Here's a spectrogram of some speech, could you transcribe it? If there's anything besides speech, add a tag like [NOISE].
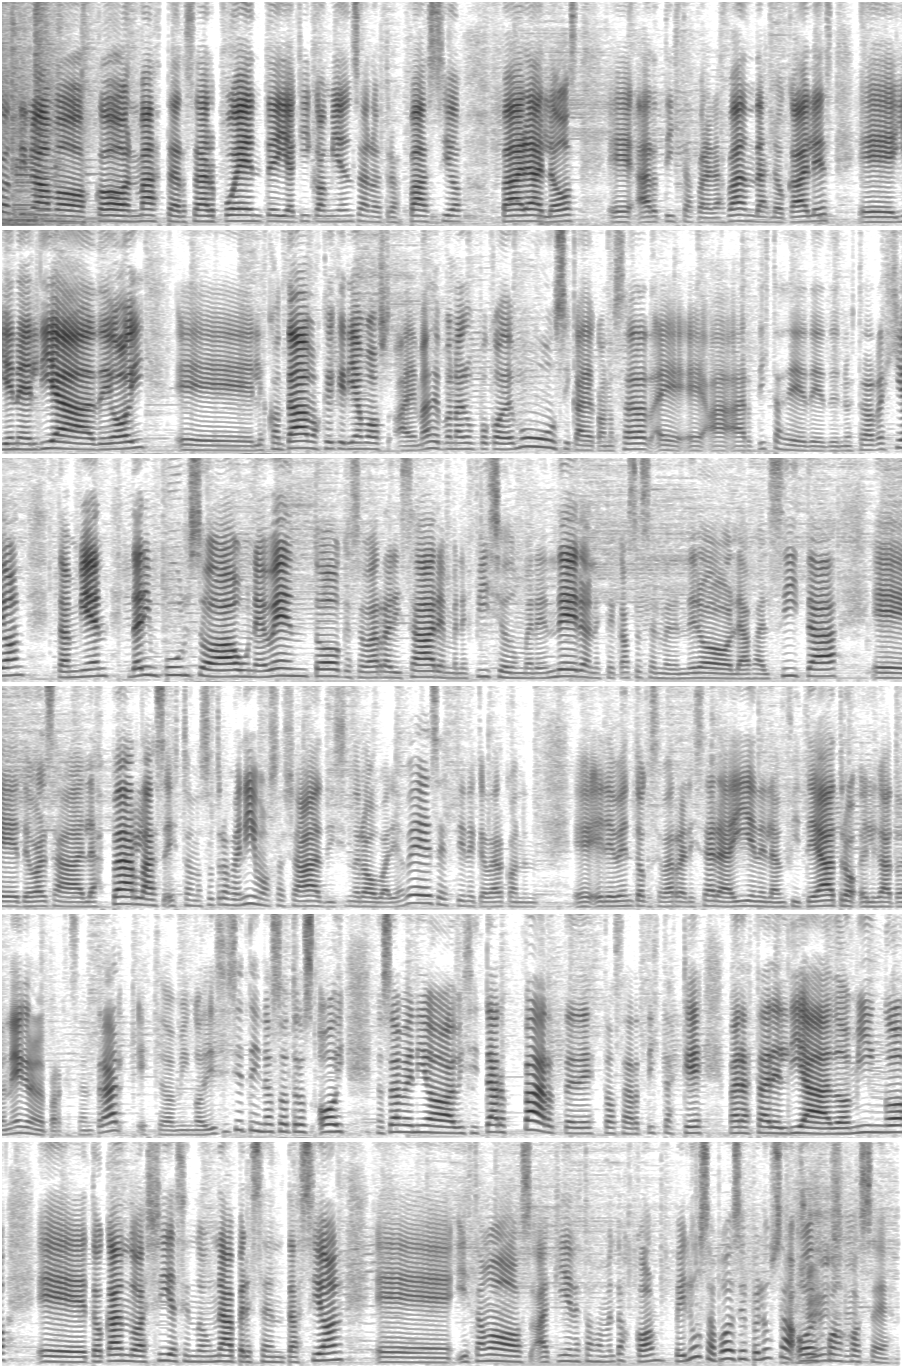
Continuamos con más tercer puente y aquí comienza nuestro espacio para los eh, artistas, para las bandas locales. Eh, y en el día de hoy eh, les contábamos que queríamos, además de poner un poco de música, de conocer a, artistas de, nuestra región, también dar impulso a un evento que se va a realizar en beneficio de un merendero, en este caso es el merendero Las Balsita. de Balsa Las Perlas. Esto nosotros venimos allá diciéndolo varias veces, tiene que ver con eh, el evento que se va a realizar ahí en el anfiteatro El Gato Negro en el Parque Central este domingo 17 y nosotros hoy nos han venido a visitar parte de estos artistas que van a estar el día domingo eh, tocando allí, haciendo una presentación eh, y estamos aquí en estos momentos con Pelusa, ¿puedo decir Pelusa o es Juan José?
